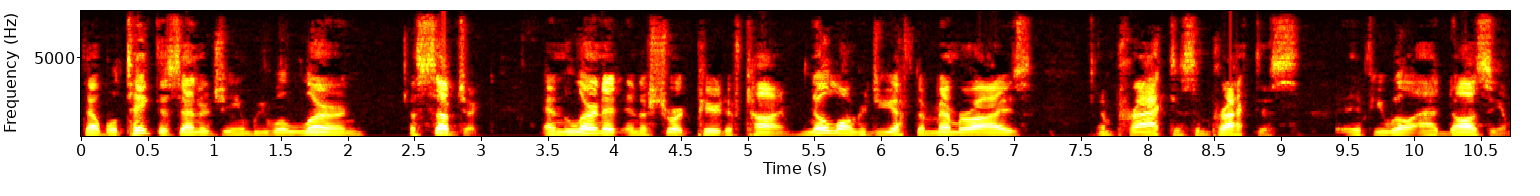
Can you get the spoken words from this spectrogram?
that we'll take this energy and we will learn a subject and learn it in a short period of time. No longer do you have to memorize and practice and practice, if you will, ad nauseum.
